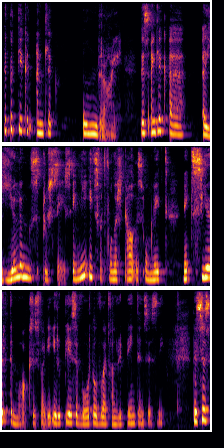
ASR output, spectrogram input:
dit beteken eintlik omdraai. Dis eintlik 'n 'n helingsproses en nie iets wat veronderstel is om net net seer te maak soos wat die Europese wortelwoord van repentance is nie. Dis soos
